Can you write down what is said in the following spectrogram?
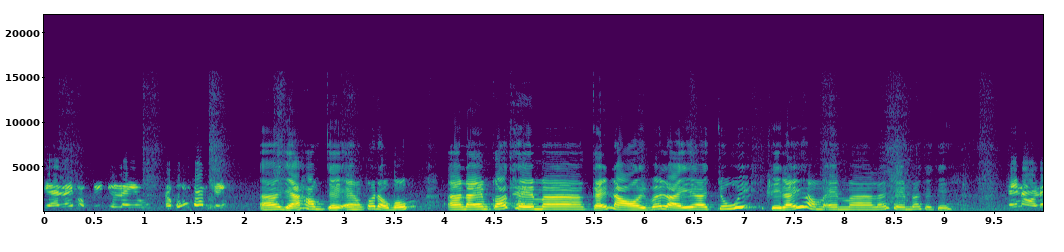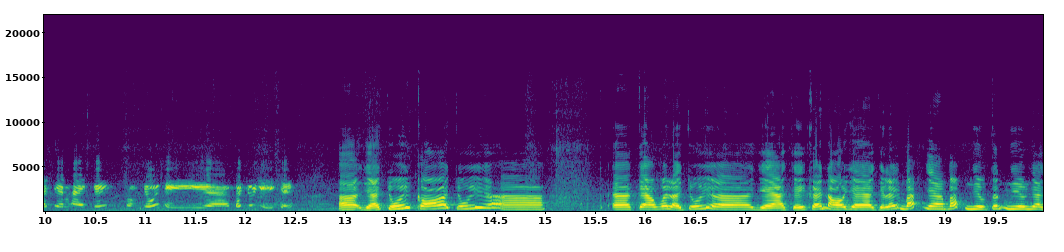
Dạ, lấy một ký dưa leo. Đậu bún có không chị? À, dạ không chị, em không có đậu bún. À, này em có thêm à, cải nồi với lại à, chuối. Chị lấy không? Em à, lấy thêm đó cho chị. Cải nồi lấy em 2 ký. Còn chuối thì à, có chuối gì vậy chị? À, dạ chuối có chuối à, à, cao với lại chuối à, già chị cải nồi về chị lấy bắp nha bắp nhiêu tính nhiêu nha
